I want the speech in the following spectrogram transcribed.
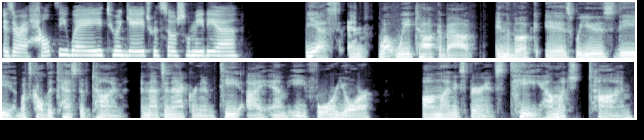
Is there a healthy way to engage with social media? Yes. And what we talk about in the book is we use the what's called the test of time. And that's an acronym T I M E for your online experience. T, how much time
